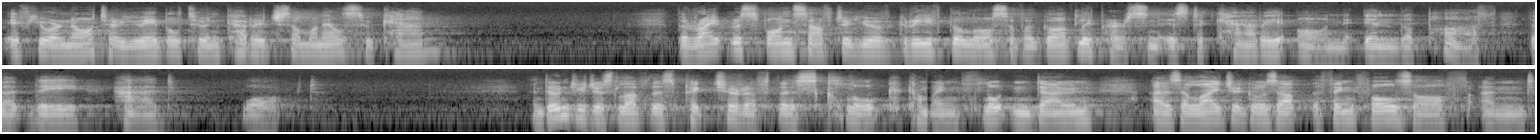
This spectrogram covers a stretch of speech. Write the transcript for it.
If you are not, are you able to encourage someone else who can? The right response after you have grieved the loss of a godly person is to carry on in the path that they had walked. And don't you just love this picture of this cloak coming floating down as Elijah goes up, the thing falls off and,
